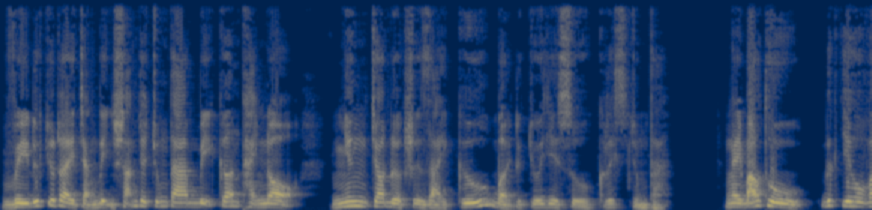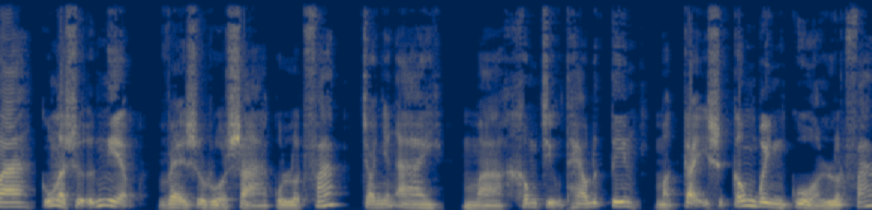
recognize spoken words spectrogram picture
Vì Đức Chúa Trời chẳng định sẵn cho chúng ta bị cơn thành nộ nhưng cho được sự giải cứu bởi Đức Chúa Giêsu Christ chúng ta. Ngày báo thù, Đức Giê-hô-va cũng là sự ứng nghiệm về sự rủa xả của luật pháp cho những ai mà không chịu theo đức tin mà cậy sự công bình của luật pháp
